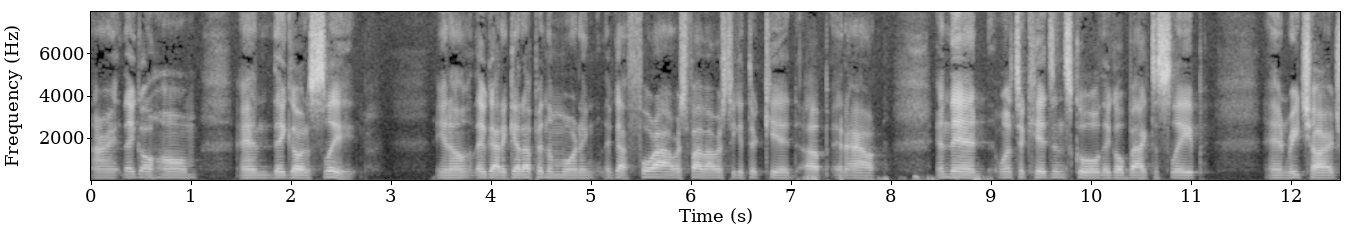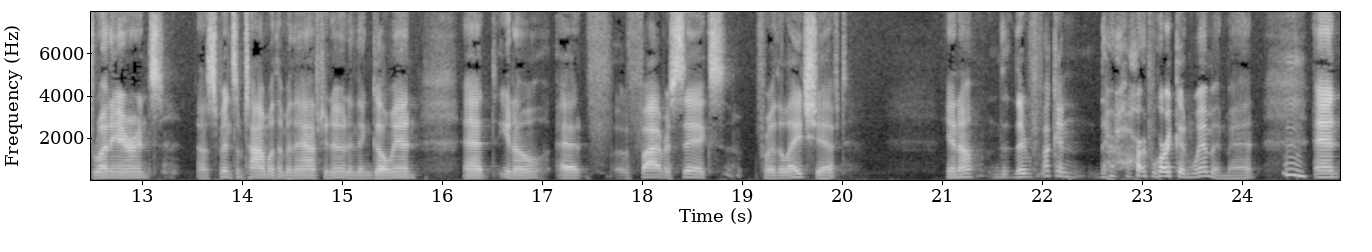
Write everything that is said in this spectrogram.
All right, they go home and they go to sleep. You know, they've got to get up in the morning. They've got four hours, five hours to get their kid up and out. And then once their kid's in school, they go back to sleep and recharge, run errands, uh, spend some time with them in the afternoon, and then go in at, you know, at f- five or six for the late shift. You know, they're fucking, they're hardworking women, man. And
